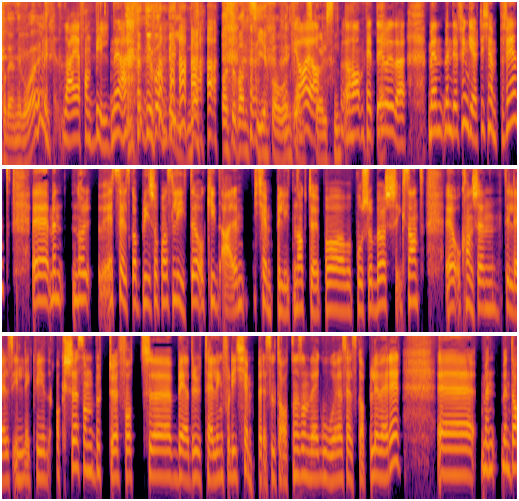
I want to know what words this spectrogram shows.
på det nivået, eller? Nei, jeg fant bildene, jeg. Du fant bildene, og så fant CFO-en Ja, ja. Han, Petter gjorde det. Men, men det fungerte kjempefint. Eh, men når et selskap blir såpass lite, og Kid er en kjempeliten aktør på, på Oslo Børs, ikke sant, eh, og kanskje en til dels illikvid aksje som burde fått eh, bedre uttelling for de kjemperesultatene som det gode selskapet leverer, eh, men, men da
